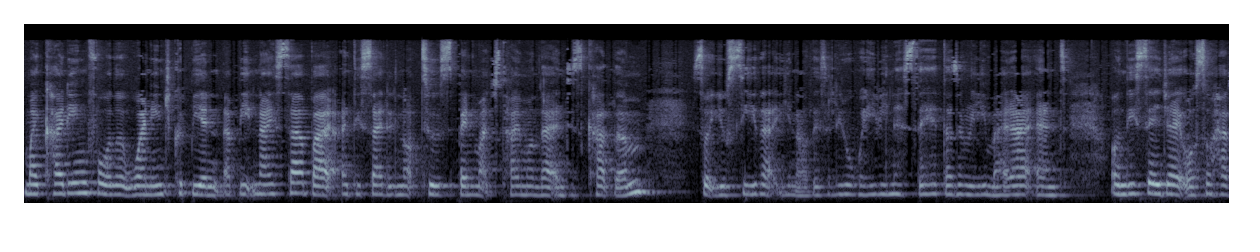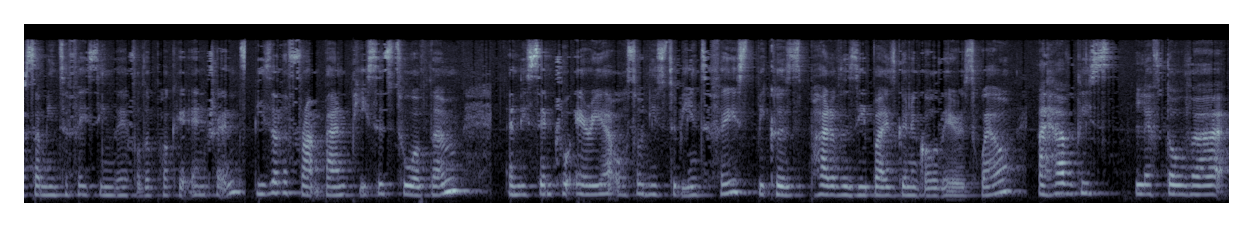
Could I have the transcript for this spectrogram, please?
my cutting for the one inch could be an, a bit nicer but I decided not to spend much time on that and just cut them. So you'll see that you know there's a little waviness there it doesn't really matter. And on this edge I also have some interfacing there for the pocket entrance. These are the front band pieces two of them. And the central area also needs to be interfaced because part of the zipper is going to go there as well. I have this leftover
